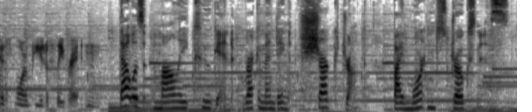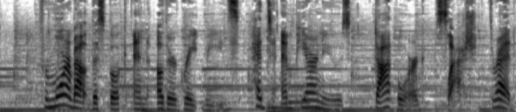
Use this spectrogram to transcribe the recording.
just more beautifully written. That was Molly Coogan recommending Shark Drunk by Morten Stroksnes. For more about this book and other great reads, head to nprnews.org/thread.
